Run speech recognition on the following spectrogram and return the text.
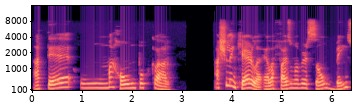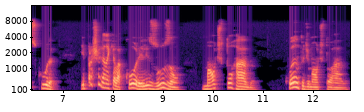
até um marrom um pouco claro. A Schlenkerla ela faz uma versão bem escura. E para chegar naquela cor, eles usam malte torrado. Quanto de malte torrado?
